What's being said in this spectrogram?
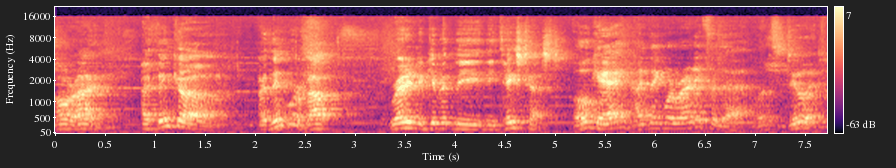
All right. I think uh, I think we're about ready to give it the the taste test. Okay, I think we're ready for that. Let's do it.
